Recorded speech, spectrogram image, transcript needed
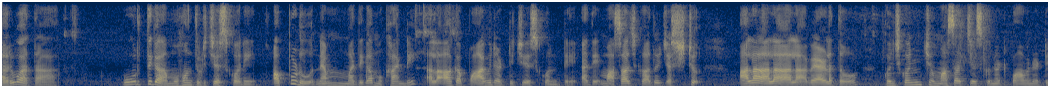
తరువాత పూర్తిగా మొహం తుడిచేసుకొని అప్పుడు నెమ్మదిగా ముఖాన్ని అలాగ పావినట్టు చేసుకుంటే అదే మసాజ్ కాదు జస్ట్ అలా అలా అలా వేళ్ళతో కొంచెం కొంచెం మసాజ్ చేసుకున్నట్టు పామునట్టు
